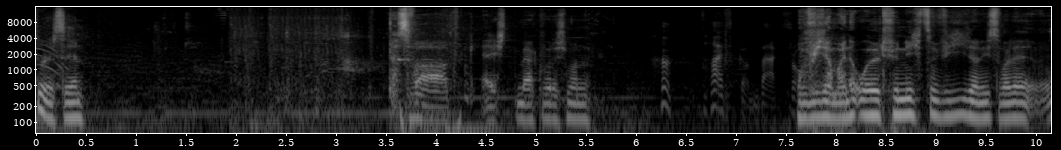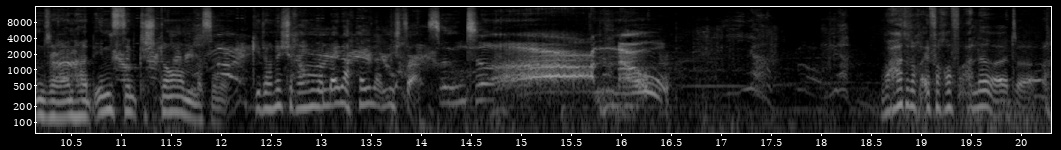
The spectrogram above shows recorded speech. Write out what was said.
Du nicht sehen. Das war echt merkwürdig, Mann. Und wieder meine Ult für nichts und wieder nichts, weil der, unser Reinhard instant gestorben ist. Geh doch nicht rein, wenn deine Heiler nicht da sind. Oh, no! Warte doch einfach auf alle, Alter.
